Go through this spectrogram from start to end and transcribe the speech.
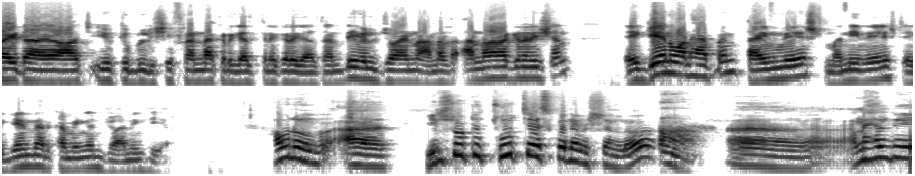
బయట యూట్యూబ్ చూసి ఫ్రెండ్ అక్కడికి వెళ్తాను ఇక్కడికి వెళ్తాను they will join another another organisation again what happen time waste money waste again they're coming and joining here అవును ఇన్స్టిట్యూట్ చూస్ చేసుకునే విషయంలో అన్హెల్దీ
